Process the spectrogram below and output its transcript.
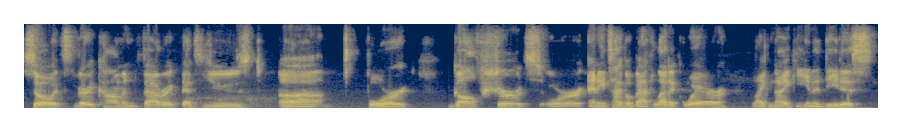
So it's very common fabric that's used uh, for golf shirts or any type of athletic wear like Nike and Adidas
